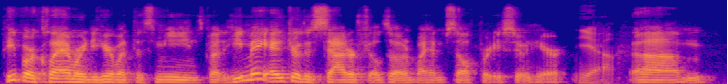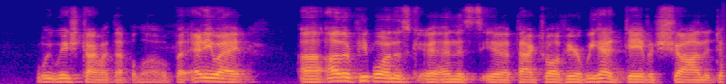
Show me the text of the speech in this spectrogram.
People are clamoring to hear what this means, but he may enter the Satterfield zone by himself pretty soon here. Yeah. Um, we, we should talk about that below. But anyway, uh, other people in this in this uh, Pac-12 here, we had David Shaw in the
